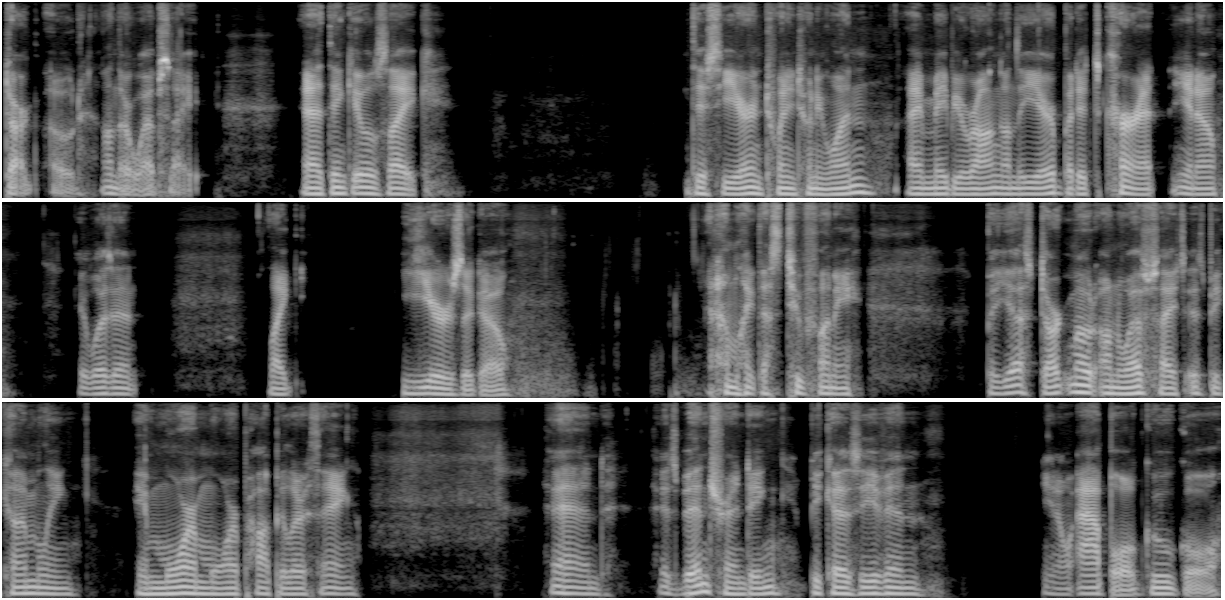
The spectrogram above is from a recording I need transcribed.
dark mode on their website? And I think it was like this year in 2021. I may be wrong on the year, but it's current, you know. It wasn't like years ago. And I'm like, that's too funny. But yes, dark mode on websites is becoming a more and more popular thing. And it's been trending because even, you know, Apple, Google,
